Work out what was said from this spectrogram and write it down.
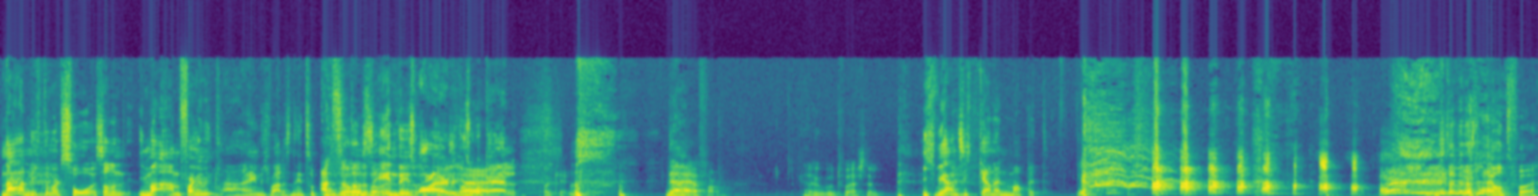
Na, nicht einmal so, sondern immer anfangen mit, ah, eigentlich war das nicht so gut so, und dann das so, Ende so, ist, oh, okay. eigentlich war es ja. geil. Okay. Ja, ja, voll. Kann ich mir gut vorstellen. Ich wäre an sich gerne ein Muppet. stell mir das leibend vor.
